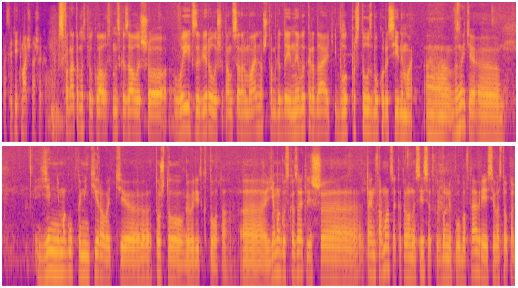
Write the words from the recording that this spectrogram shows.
посетить матч нашей команды. З фанатами спілкувалися. Вони сказали, що ви їх завірили, що там все нормально, що там людей не викрадають, і блокпосту з боку Росії немає. А, Вы знаете, э, я не могу комментировать э, то, что говорит кто-то. Э, Я могу сказать лишь э, та информация, которая у нас есть от футбольных клубов Таврия и Севастополь.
